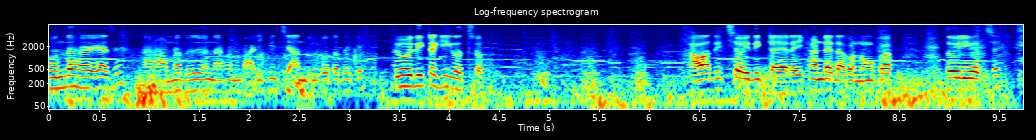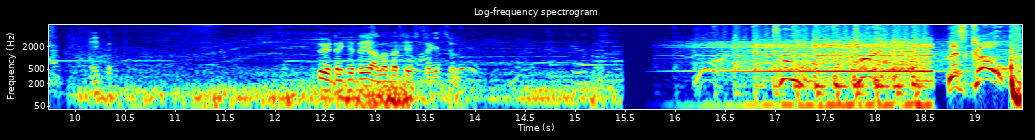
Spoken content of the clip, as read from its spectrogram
সন্ধ্যা হয়ে গেছে আর আমরা দুজন এখন বাড়ি ফিরছি আন্দুলকোতা থেকে। তুমি ওই দিকটা কি করছ? হাওয়া দিচ্ছে ওই দিকটায় আর এইখানটায় দেখো নৌকা তৈরি হচ্ছে। এই তো। তো এটা খেতেই আলাদা টেস্ট লাগে চলো। Let's go.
